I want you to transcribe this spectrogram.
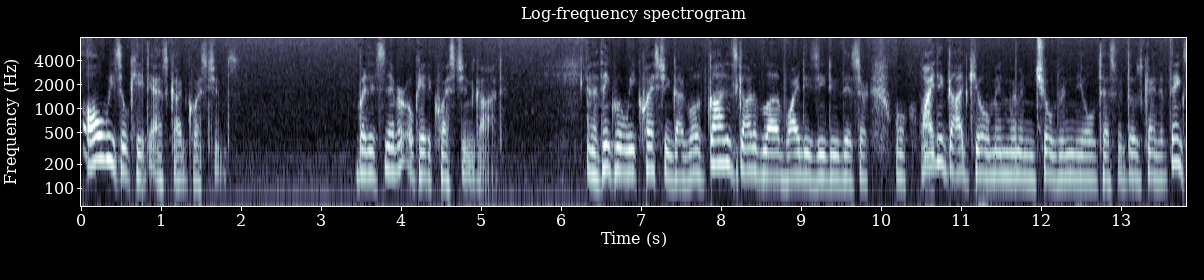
always okay to ask God questions, but it's never okay to question God. And I think when we question God, well, if God is God of love, why does he do this? Or, well, why did God kill men, women, and children in the Old Testament? Those kind of things.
